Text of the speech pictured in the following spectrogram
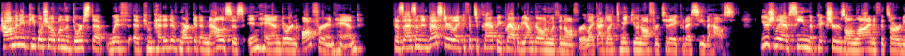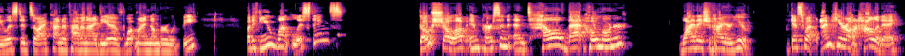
How many people show up on the doorstep with a competitive market analysis in hand or an offer in hand? Because as an investor, like if it's a crappy property, I'm going with an offer. Like I'd like to make you an offer today. Could I see the house? usually I've seen the pictures online if it's already listed, so I kind of have an idea of what my number would be. But if you want listings, go show up in person and tell that homeowner why they should hire you. Guess what? I'm here on a holiday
